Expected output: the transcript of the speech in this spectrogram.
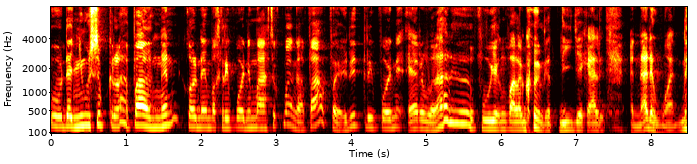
Udah nyusup ke lapangan. Kalau nembak 3 point masuk mah nggak apa-apa. Ini 3 point ini airball. Aduh, puyeng kepala gue ngeliat DJ Khalid. Another one.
